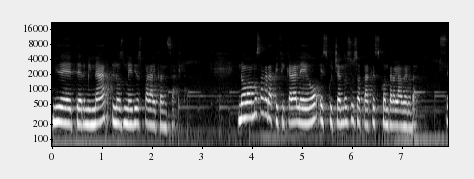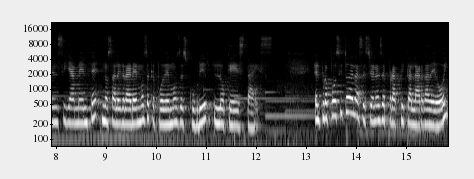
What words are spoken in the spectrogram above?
ni de determinar los medios para alcanzarla. No vamos a gratificar al ego escuchando sus ataques contra la verdad. Sencillamente nos alegraremos de que podemos descubrir lo que ésta es. El propósito de las sesiones de práctica larga de hoy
